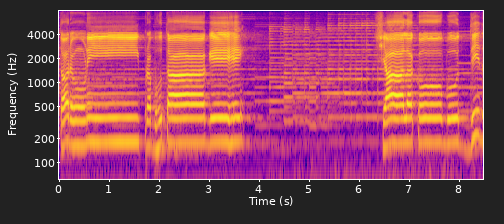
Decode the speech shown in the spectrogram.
તરુણી પ્રભુતા ગેહે શ્યાલકો બુદ્ધિદાયક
